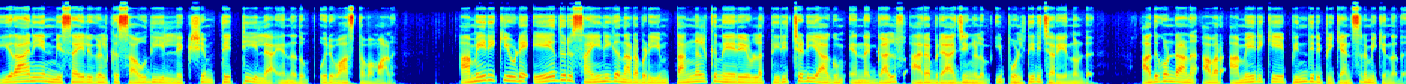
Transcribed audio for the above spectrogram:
ഇറാനിയൻ മിസൈലുകൾക്ക് സൗദിയിൽ ലക്ഷ്യം തെറ്റിയില്ല എന്നതും ഒരു വാസ്തവമാണ്. അമേരിക്കയുടെ ഏതൊരു സൈനിക നടപടിയും തങ്ങൾക്ക് നേരെയുള്ള തിരിച്ചടിയാകും എന്ന ഗൾഫ് അറബ് രാജ്യങ്ങളും ഇപ്പോൾ തിരിച്ചറിയുന്നുണ്ട്. അതുകൊണ്ടാണ് അവർ അമേരിക്കയെ പിന്തിരിപ്പിക്കാൻ ശ്രമിക്കുന്നത്.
